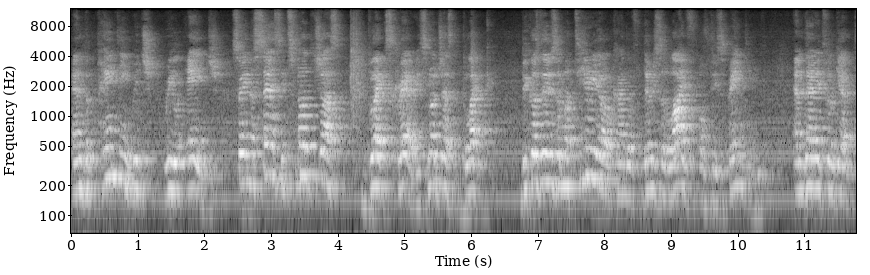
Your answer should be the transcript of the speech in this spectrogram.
and the painting which will age. So in a sense, it's not just black square, it's not just black, because there is a material kind of, there is a life of this painting, and then it will get,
